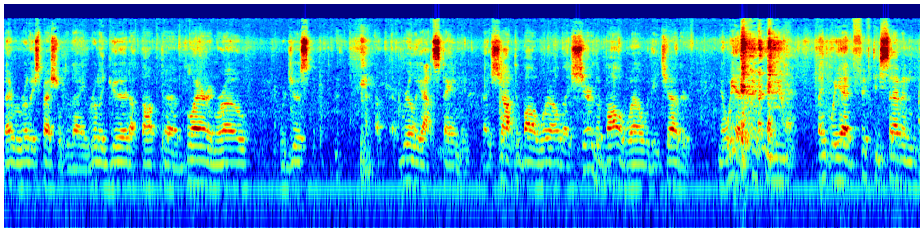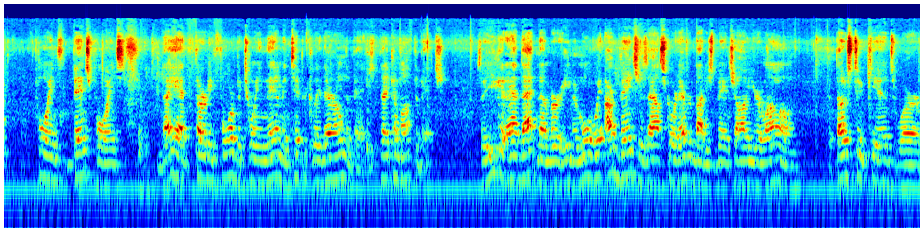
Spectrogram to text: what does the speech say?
they were really special today, really good. I thought uh, Blair and Rowe were just uh, really outstanding. They shot the ball well, they shared the ball well with each other. You know, we had 50, I think we had 57 points, bench points. They had 34 between them, and typically they're on the bench. They come off the bench. So you could add that number even more. We, our has outscored everybody's bench all year long. But those two kids were,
